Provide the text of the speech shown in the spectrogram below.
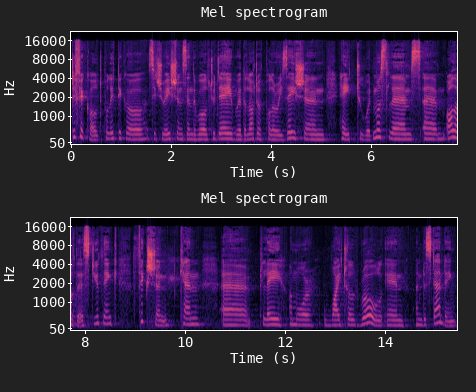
difficult political situations in the world today, with a lot of polarization, hate toward Muslims, um, all of this, do you think fiction can uh, play a more vital role in understanding?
